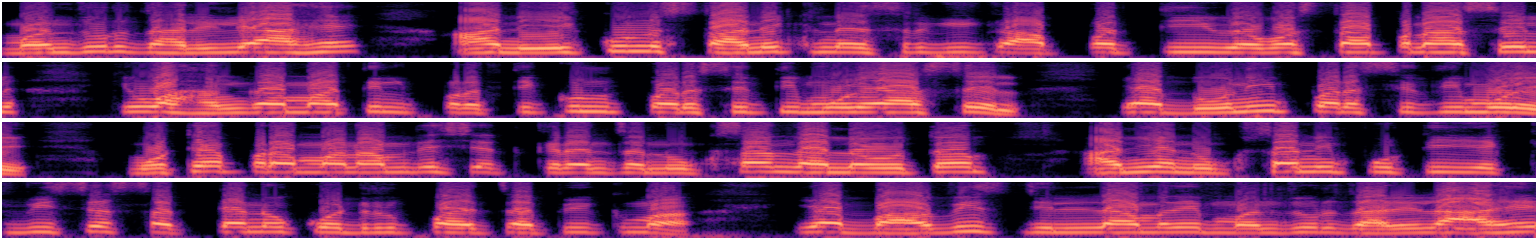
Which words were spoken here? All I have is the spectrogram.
मंजूर झालेली आहे आणि एकूण स्थानिक नैसर्गिक आपत्ती व्यवस्थापन असेल किंवा हंगामातील प्रतिकूल परिस्थितीमुळे असेल या दोन्ही परिस्थितीमुळे मोठ्या प्रमाणामध्ये शेतकऱ्यांचं नुकसान झालं होतं आणि या नुकसानीपोटी एकवीसशे सत्त्याण्णव कोटी रुपयाचा पीक विमा या बावीस जिल्ह्यामध्ये मंजूर झालेला आहे.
